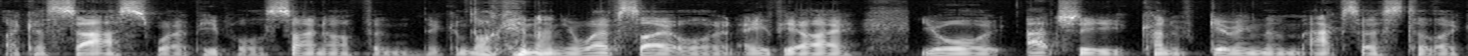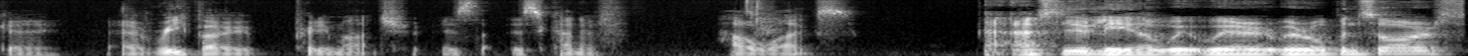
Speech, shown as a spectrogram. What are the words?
like a SaaS where people sign up and they can log in on your website or an API. You're actually kind of giving them access to like a, a repo pretty much is is kind of how it works. Absolutely. You know we, we're we're open source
